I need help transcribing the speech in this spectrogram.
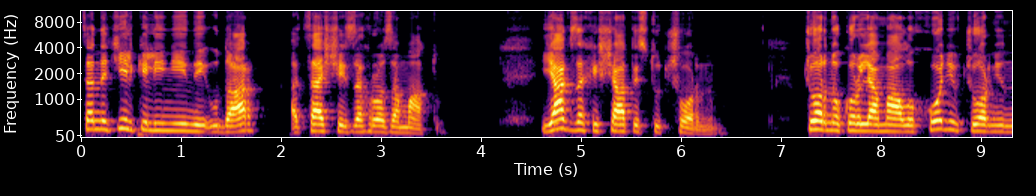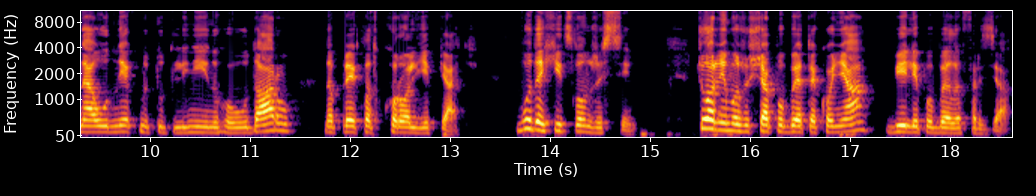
Це не тільки лінійний удар, а це ще й загроза мату. Як захищатись тут чорним? Чорного короля мало ходів, чорні не уникнуть тут лінійного удару, наприклад, король Е5. Буде хід слон G7. Чорні можуть ще побити коня, білі побили ферзя.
